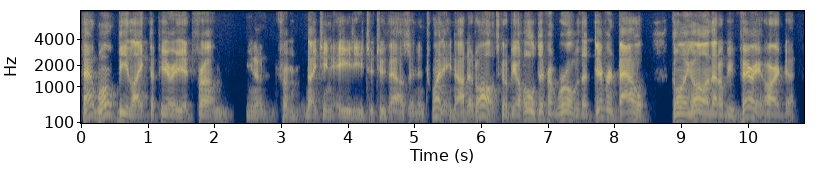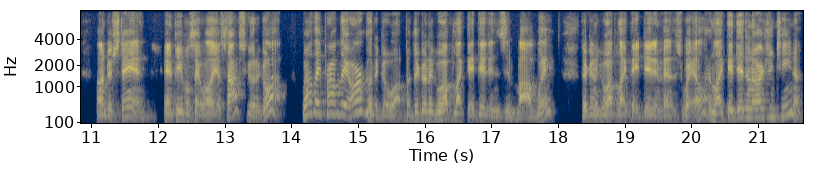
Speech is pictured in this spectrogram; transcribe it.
that won't be like the period from you know, from 1980 to 2020. Not at all. It's going to be a whole different world with a different battle going on that'll be very hard to understand. And people say, well, your stocks are going to go up. Well, they probably are going to go up, but they're going to go up like they did in Zimbabwe. They're going to go up like they did in Venezuela and like they did in Argentina.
